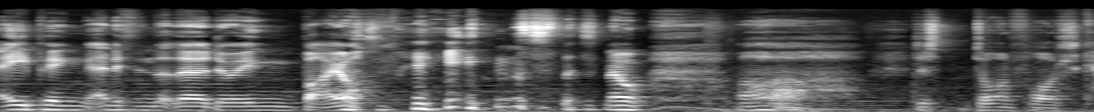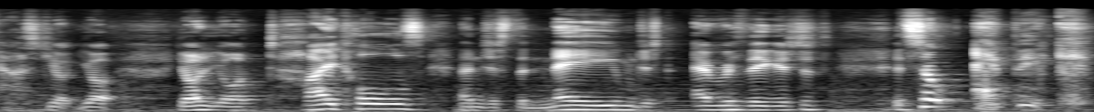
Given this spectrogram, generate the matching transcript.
aping anything that they're doing by all means. There's no, oh, just Dawnforged cast. Your your your your titles and just the name, just everything is just it's so epic,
